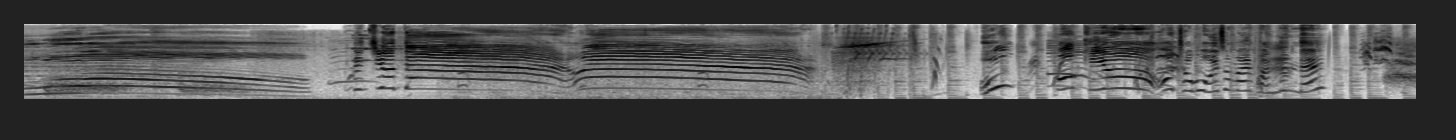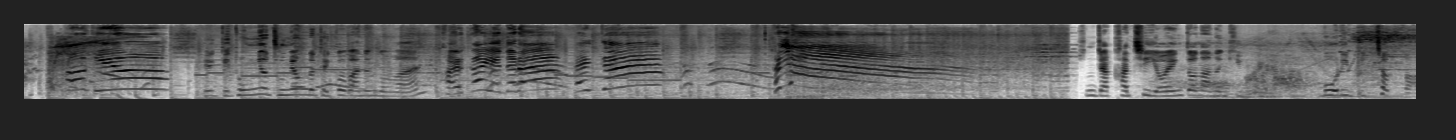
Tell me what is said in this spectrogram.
우와! 미치었다! 와! 어? 어 귀여워! 어 저거 어디서 많이 봤는데? 아 귀여워! 이렇게 동료 두 명도 데리고 가는구만. 갈까 얘들아? 갈까? 가자! 진짜 같이 여행 떠나는 기분이야. 머리 미쳤다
